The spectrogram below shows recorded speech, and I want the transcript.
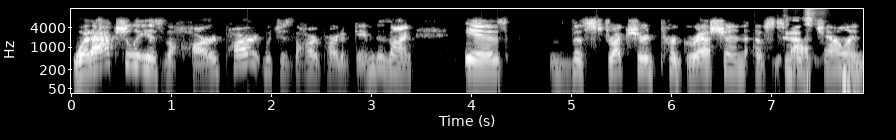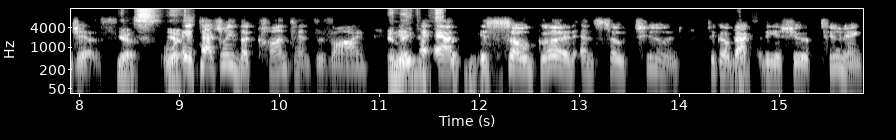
What actually is the hard part, which is the hard part of game design, is the structured progression of small yes. challenges. Yes, yes. It's actually the content design. And they it, and is so good and so tuned to go back yes. to the issue of tuning.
